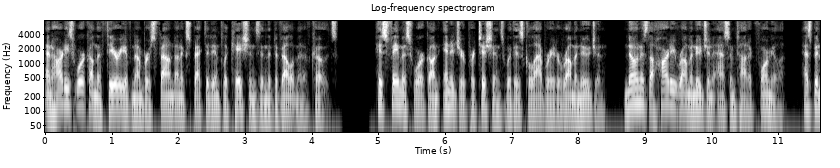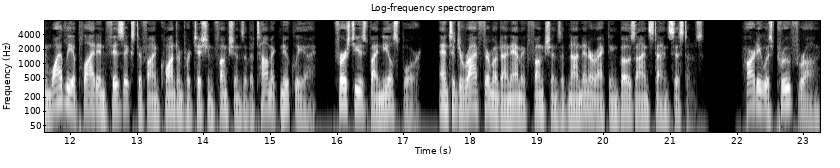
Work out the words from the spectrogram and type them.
and Hardy's work on the theory of numbers found unexpected implications in the development of codes. His famous work on integer partitions with his collaborator Ramanujan, known as the Hardy Ramanujan asymptotic formula, has been widely applied in physics to find quantum partition functions of atomic nuclei, first used by Niels Bohr, and to derive thermodynamic functions of non interacting Bose Einstein systems. Hardy was proved wrong,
